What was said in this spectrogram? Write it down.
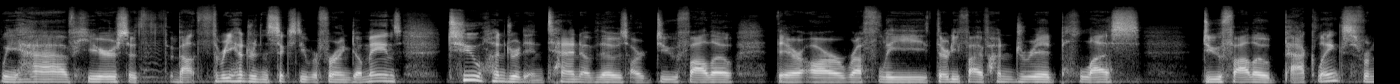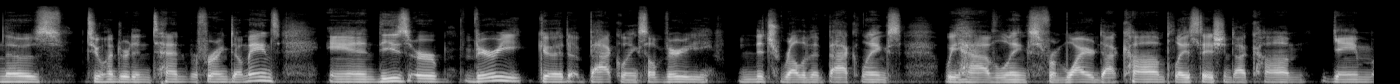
we have here. So th- about 360 referring domains, 210 of those are do follow. There are roughly 3,500 plus do follow backlinks from those 210 referring domains. And these are very good backlinks, so very niche relevant backlinks. We have links from wired.com, playstation.com, game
